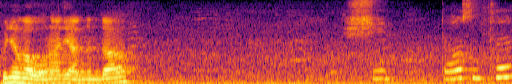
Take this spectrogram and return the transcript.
그녀가 원하지 않는다. She doesn't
